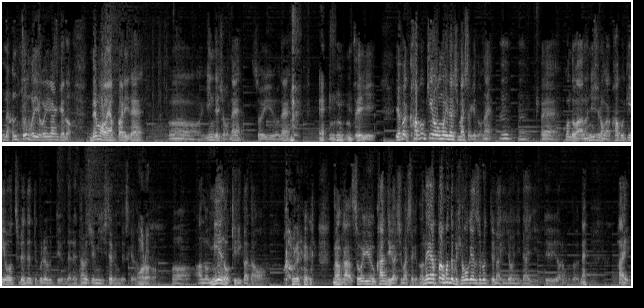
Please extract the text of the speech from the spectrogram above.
ー、なんとも言やんけど、でもやっぱりね、うん、いいんでしょうね。そういうね。ぜひ。やっぱり歌舞伎を思い出しましたけどね。うんうん。ええ今度はあの西野が歌舞伎を連れてってくれるっていうんでね、楽しみにしてるんですけど、おろろ。うんあの、見栄の切り方を。これ、なんかそういう感じがしましたけどね。やっぱりほんでも表現するっていうのは非常に大事っていうようなことでね。はい。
